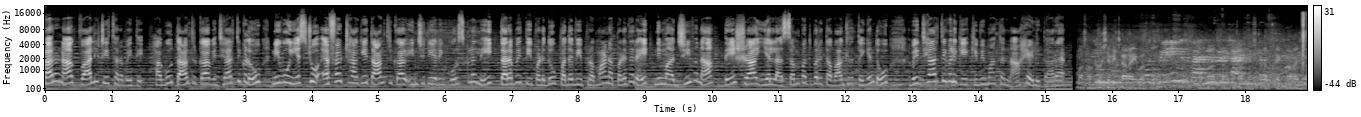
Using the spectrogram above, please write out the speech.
ಕಾರಣ ಕ್ವಾಲಿಟಿ ತರಬೇತಿ ಹಾಗೂ ತಾಂತ್ರಿಕ ವಿದ್ಯಾರ್ಥಿಗಳು ನೀವು ಎಷ್ಟು ಎಫೆಕ್ಟ್ ಆಗಿ ತಾಂತ್ರಿಕ ಇಂಜಿನಿಯರಿಂಗ್ ಕೋರ್ಸ್ಗಳಲ್ಲಿ ತರಬೇತಿ ಪಡೆದು ಪದವಿ ಪ್ರಮಾಣ ಪಡೆದರೆ ನಿಮ್ಮ ಜೀವನ ದೇಶ ಎಲ್ಲ ಸಂಪದ್ಭರಿತವಾಗಿರುತ್ತೆ ಎಂದು ವಿದ್ಯಾರ್ಥಿಗಳಿಗೆ ಕಿವಿಮಾತನ್ನ ಹೇಳಿದ್ದಾರೆ. ಸಂತೋಷ ವಿಚಾರ ಇವತ್ತು. ಟೆಕ್ನಾಲಜಿ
